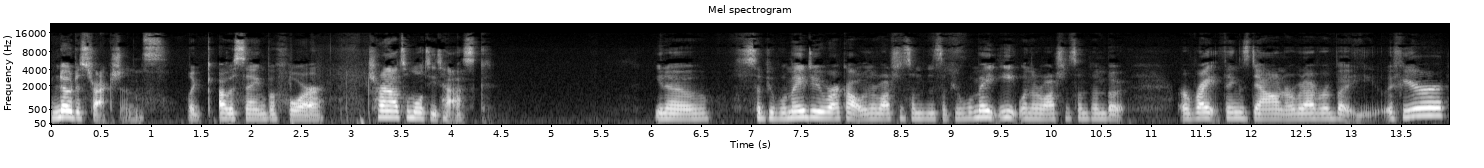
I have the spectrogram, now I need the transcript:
no distractions. Like I was saying before, try not to multitask. You know, some people may do workout when they're watching something, some people may eat when they're watching something, but or write things down or whatever, but if you're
